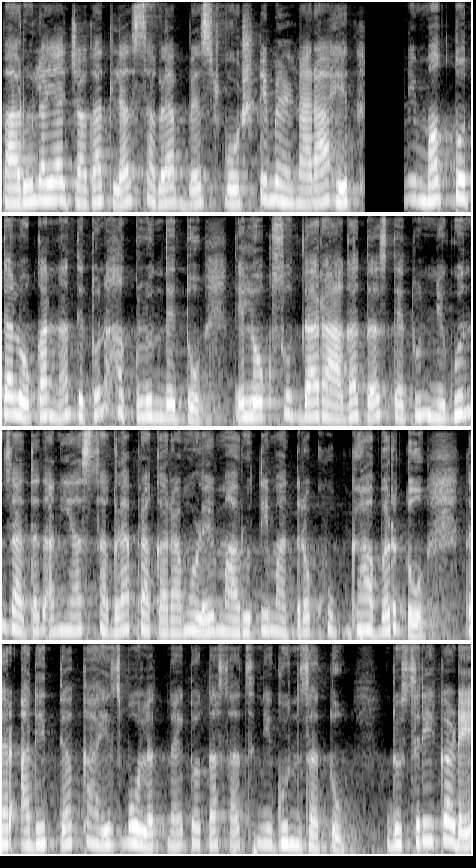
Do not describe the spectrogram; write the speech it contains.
पारूला या जगातल्या सगळ्या बेस्ट गोष्टी मिळणार आहेत. आणि मग तो त्या लोकांना तेथून हकलून देतो. ते लोकसुद्धा रागातच तेथून निघून जातात आणि या सगळ्या प्रकारामुळे मारुती मात्र खूप घाबरतो. तर आदित्य काहीच बोलत नाही तो तसाच निघून जातो. दुसरीकडे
